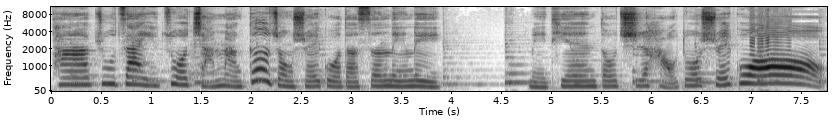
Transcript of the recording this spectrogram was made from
它住在一座长满各种水果的森林里，每天都吃好多水果哦。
